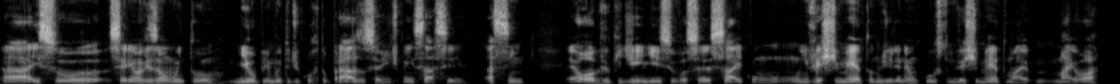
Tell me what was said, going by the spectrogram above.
Ah, isso seria uma visão muito míope, muito de curto prazo, se a gente pensasse assim. É óbvio que de início você sai com um investimento, não diria nem um custo, um investimento maior,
